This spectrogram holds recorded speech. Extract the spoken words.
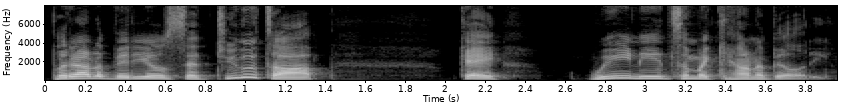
put out a video said to the top, okay, we need some accountability.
